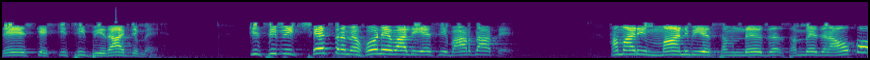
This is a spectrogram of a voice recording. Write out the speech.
देश के किसी भी राज्य में, किसी भी क्षेत्र में होने वाली ऐसी वारदातें हमारी मानवीय संवेदनाओं को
